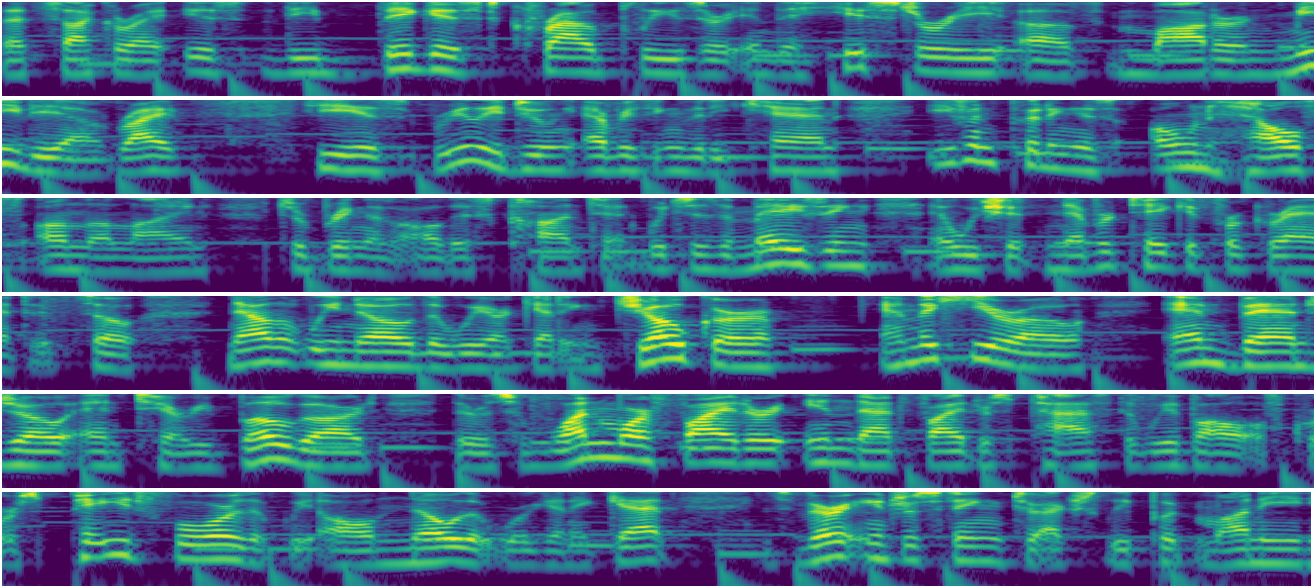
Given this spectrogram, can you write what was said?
that Sakurai is the biggest crowd pleaser in the history of modern media, right? He is really doing everything that he can, even putting his own health on the line to bring us all this content, which is amazing, and we should never take it for granted. So now that we know that we are getting Joker and the hero and Banjo and Terry Bogard, there's one more fighter in that fighter's pass that we've all, of course, paid for, that we all know that we're going to get. It's very interesting to actually put money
